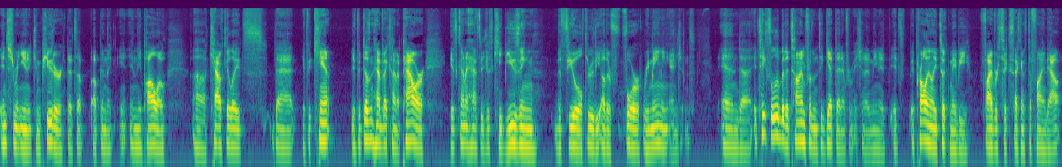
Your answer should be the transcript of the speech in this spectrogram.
instrument unit computer that's up up in the in the Apollo uh, calculates that if it can't if it doesn't have that kind of power, it's going to have to just keep using the fuel through the other four remaining engines. And uh, it takes a little bit of time for them to get that information. I mean, it, it, it probably only took maybe five or six seconds to find out,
